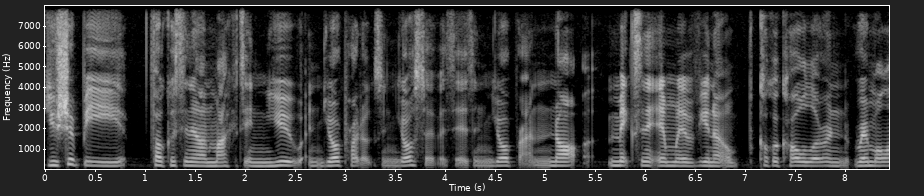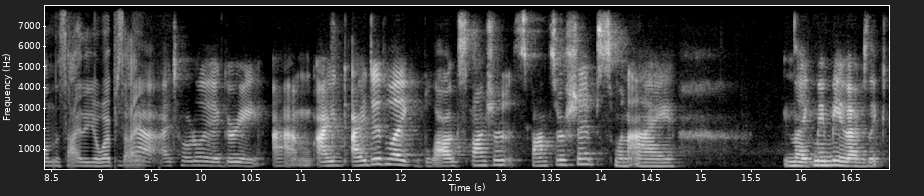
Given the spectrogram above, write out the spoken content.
you should be focusing on marketing you and your products and your services and your brand, not mixing it in with, you know, Coca Cola and Rimmel on the side of your website. Yeah, I totally agree. Um, I, I did like blog sponsor sponsorships when I, like, maybe I was like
